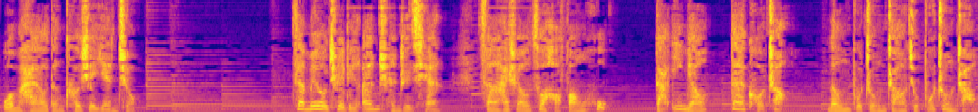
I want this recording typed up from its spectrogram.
我们还要等科学研究。在没有确定安全之前，咱还是要做好防护。打疫苗、戴口罩，能不中招就不中招。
